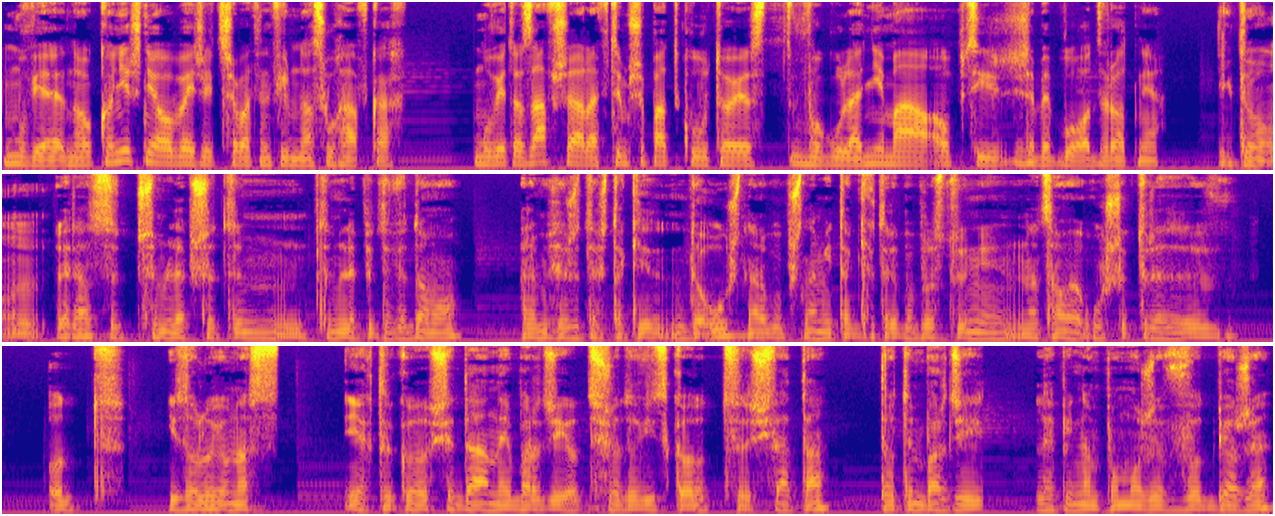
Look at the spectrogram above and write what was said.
mówię, no koniecznie obejrzeć trzeba ten film na słuchawkach. Mówię to zawsze, ale w tym przypadku to jest w ogóle nie ma opcji, żeby było odwrotnie. I to raz czym lepsze, tym, tym lepiej to wiadomo, ale myślę, że też takie douszne, albo przynajmniej takie, które po prostu nie, na całe uszy, które odizolują nas jak tylko się da najbardziej od środowiska, od świata, to tym bardziej lepiej nam pomoże w odbiorze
